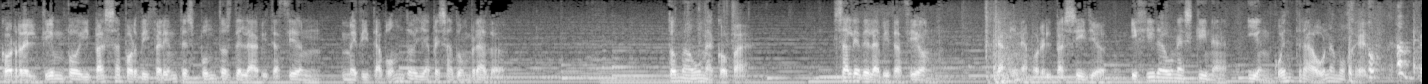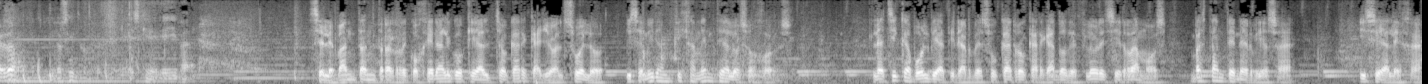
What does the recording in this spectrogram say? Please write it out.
Corre el tiempo y pasa por diferentes puntos de la habitación, meditabundo y apesadumbrado. Toma una copa. Sale de la habitación, camina por el pasillo y gira una esquina y encuentra a una mujer. Perdón, lo siento. Es que iba... Se levantan tras recoger algo que al chocar cayó al suelo y se miran fijamente a los ojos. La chica vuelve a tirar de su carro cargado de flores y ramos, bastante nerviosa, y se aleja.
